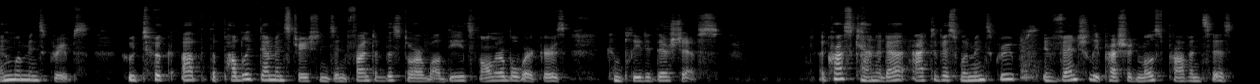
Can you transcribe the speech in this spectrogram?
and women's groups who took up the public demonstrations in front of the store while these vulnerable workers completed their shifts. Across Canada, activist women's groups eventually pressured most provinces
